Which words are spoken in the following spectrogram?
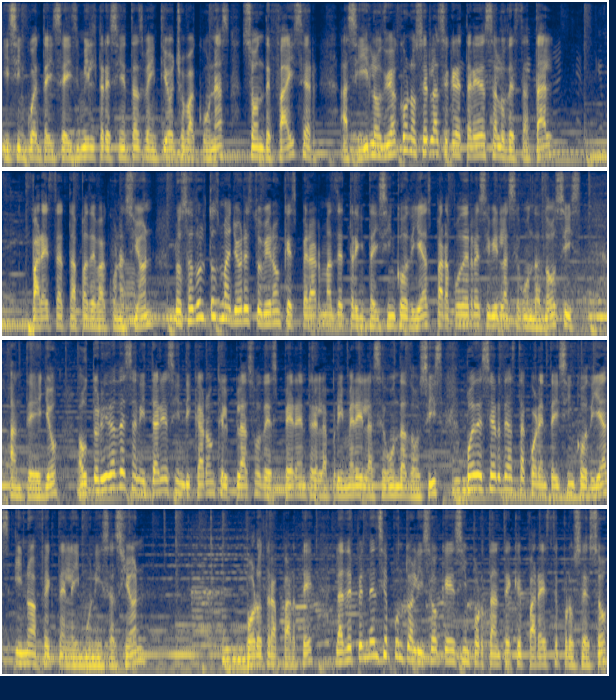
y 56.328 vacunas son de Pfizer. Así lo dio a conocer la Secretaría de Salud Estatal. Para esta etapa de vacunación, los adultos mayores tuvieron que esperar más de 35 días para poder recibir la segunda dosis. Ante ello, autoridades sanitarias indicaron que el plazo de espera entre la primera y la segunda dosis puede ser de hasta 45 días y no afecta en la inmunización. Por otra parte, la dependencia puntualizó que es importante que para este proceso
